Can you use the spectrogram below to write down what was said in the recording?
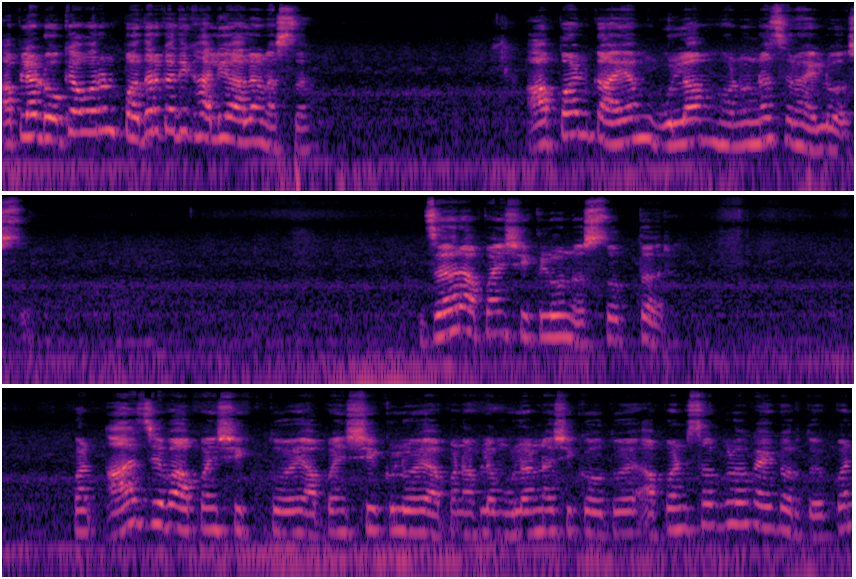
आपल्या डोक्यावरून पदर कधी खाली आला नसता. आपण कायम गुलाम म्हणूनच राहिलो असतो. जर आपण शिकलो नसतो तर. पण आज जेव्हा आपण शिकतोय आपण शिकलोय आपण आपल्या मुलांना शिकवतोय आपण सगळं काही करतोय पण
